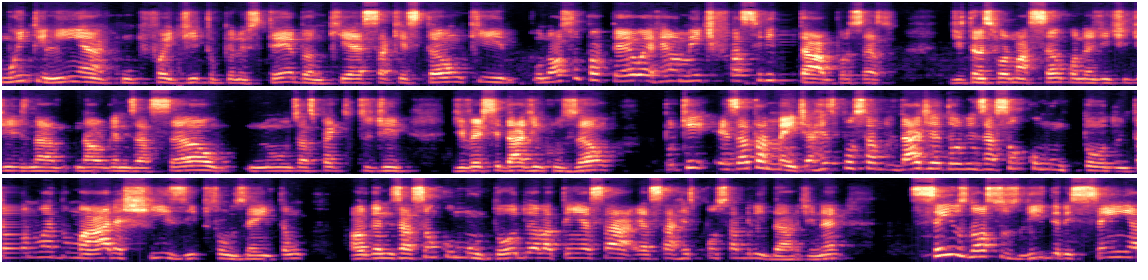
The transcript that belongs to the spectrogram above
muito em linha com o que foi dito pelo Esteban, que é essa questão que o nosso papel é realmente facilitar o processo de transformação, quando a gente diz na, na organização, nos aspectos de diversidade e inclusão, porque exatamente a responsabilidade é da organização como um todo, então não é de uma área X, Y, Z. Então a organização como um todo ela tem essa, essa responsabilidade, né? Sem os nossos líderes, sem a,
